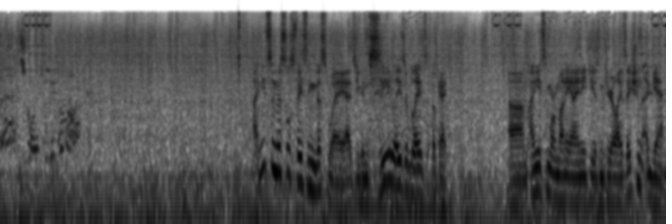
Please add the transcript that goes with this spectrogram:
That's going to leave a mark. I need some missiles facing this way. As you can see, laser blades. Okay. Um, I need some more money, and I need to use materialization again.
